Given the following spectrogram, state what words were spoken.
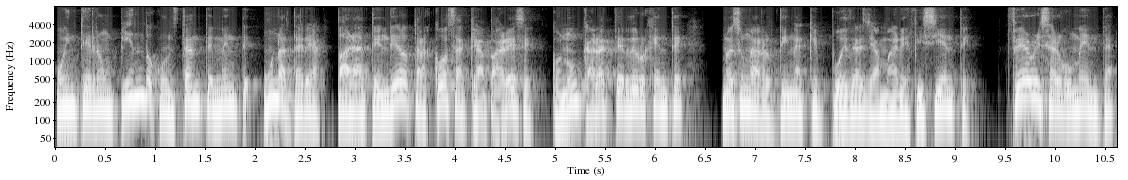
o interrumpiendo constantemente una tarea para atender otra cosa que aparece con un carácter de urgente no es una rutina que puedas llamar eficiente. Ferris argumenta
